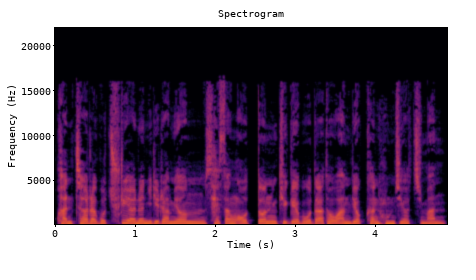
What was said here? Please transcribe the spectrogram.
관찰하고 추리하는 일이라면 세상 어떤 기계보다 더 완벽한 홈즈였지만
